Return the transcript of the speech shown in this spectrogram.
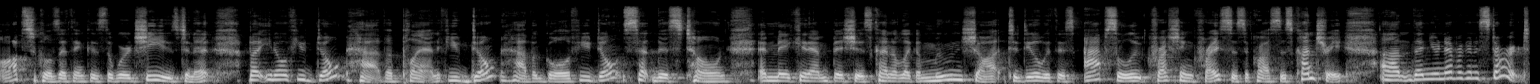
obstacles. I think is the word she used in it. But you know, if you don't have a plan, if you don't have a goal, if you don't set this tone and make it ambitious, kind of like a moonshot to deal with this absolute crushing crisis across this country, um, then you're never going to start.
